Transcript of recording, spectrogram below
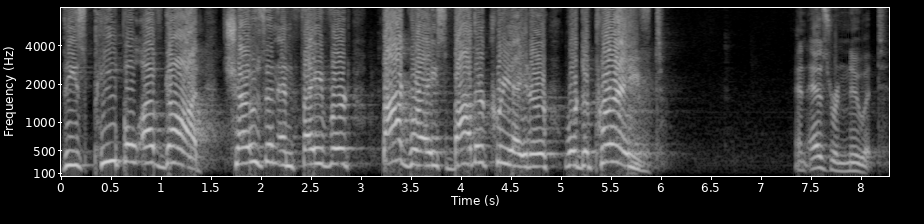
These people of God, chosen and favored by grace by their Creator, were depraved. And Ezra knew it.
